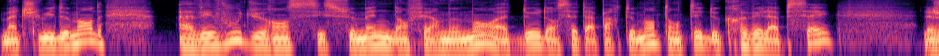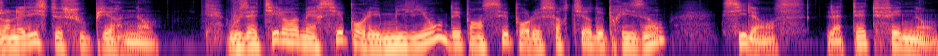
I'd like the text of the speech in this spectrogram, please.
Match lui demande Avez-vous, durant ces semaines d'enfermement à deux dans cet appartement, tenté de crever l'abcès? La journaliste soupire non. Vous a-t-il remercié pour les millions dépensés pour le sortir de prison? Silence, la tête fait non.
